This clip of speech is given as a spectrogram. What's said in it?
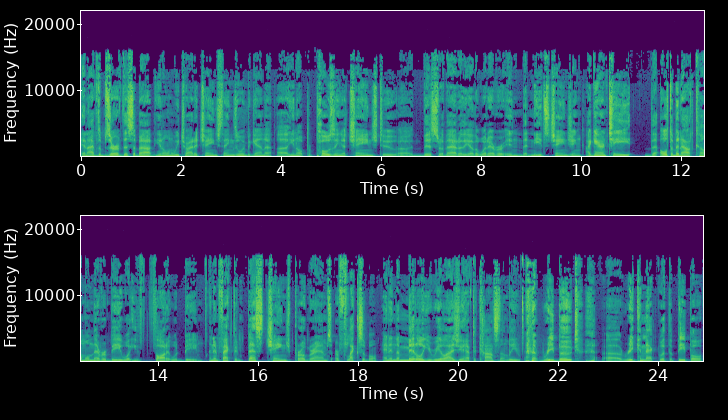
And I've observed this about, you know, when we try to change things and we began to, uh, you know, proposing a change to uh, this or that or the other, whatever in that needs changing, I guarantee the ultimate outcome will never be what you thought it would be. And in fact, the best change programs are flexible. And in the middle, you realize you have to constantly reboot, uh, reconnect with the people,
